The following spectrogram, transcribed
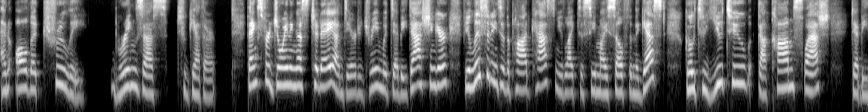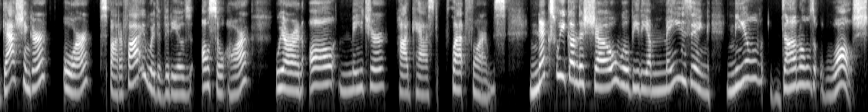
and all that truly brings us together. Thanks for joining us today on Dare to Dream with Debbi Dachinger. If you're listening to the podcast and you'd like to see myself and the guest, go to youtube.com slash Debbi Dachinger or Spotify, where the videos also are. We are on all major podcast platforms. Next week on the show will be the amazing Neale Donald Walsch,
